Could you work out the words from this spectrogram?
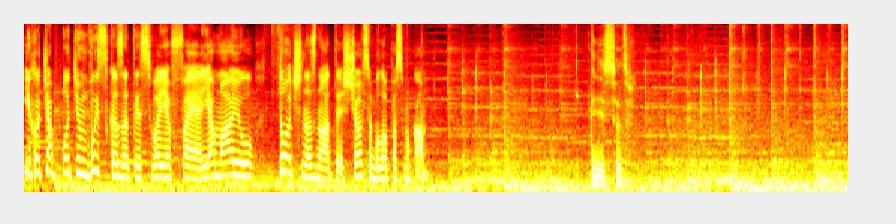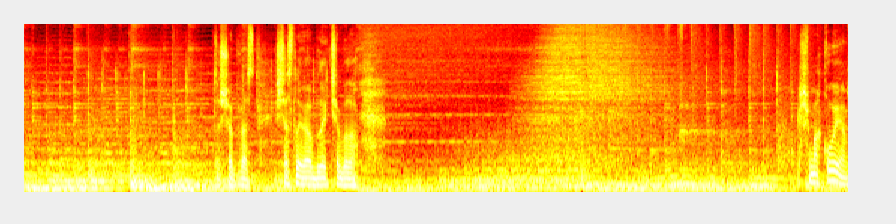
і хоча б потім висказати своє фе, я маю точно знати, що це було по смакам. Ідіть сюди. То щоб у вас щасливе обличчя було. Шмакую.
